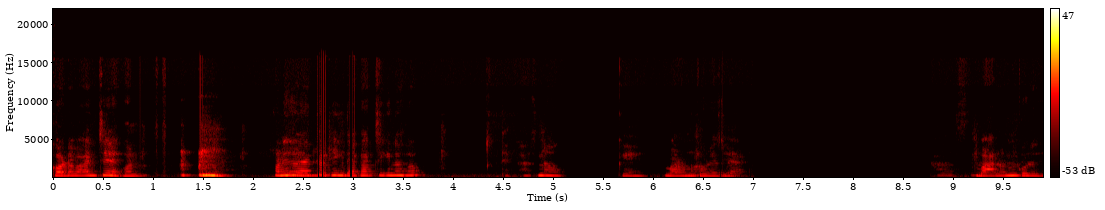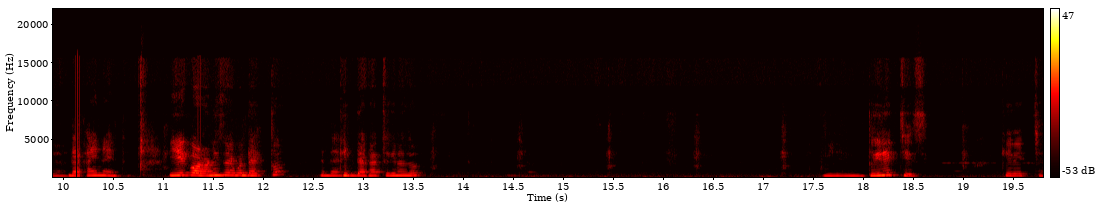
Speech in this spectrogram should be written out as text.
কটা বাজছে এখন? অনেক হ্যাঁ। একটা ঠিক দেখাচ্ছে কিনা সব? দেখাস না ওকে। বারণ করে করেছে বারণ করে করেছে দেখাই নাই তো। ইয়ে কর অনিসা একবার দেখ তো। ঠিক দেখাচ্ছে কিনা সব তুই দেখছিস? কে দেখছে?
